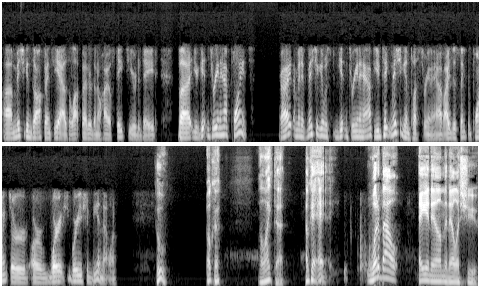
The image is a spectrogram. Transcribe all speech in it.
Uh, Michigan's offense, yeah, is a lot better than Ohio State's year to date, but you're getting three and a half points, right? I mean, if Michigan was getting three and a half, you'd take Michigan plus three and a half. I just think the points are are where it, where you should be in that one. Ooh, okay, I like that. Okay, what about A and M and LSU?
